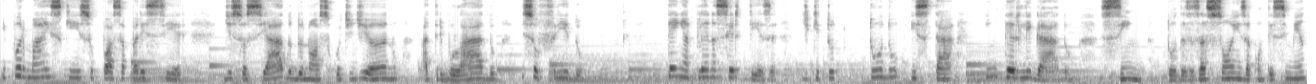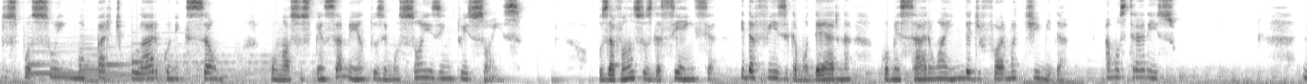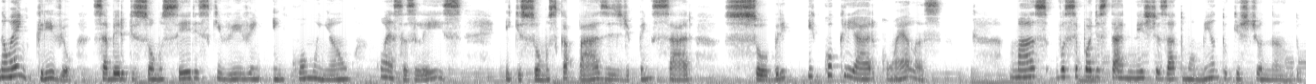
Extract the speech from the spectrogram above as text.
E por mais que isso possa parecer dissociado do nosso cotidiano, atribulado e sofrido, tenha plena certeza de que tu, tudo está interligado. Sim, todas as ações, acontecimentos possuem uma particular conexão com nossos pensamentos, emoções e intuições. Os avanços da ciência e da física moderna começaram ainda de forma tímida a mostrar isso. Não é incrível saber que somos seres que vivem em comunhão com essas leis e que somos capazes de pensar sobre e cocriar com elas? Mas você pode estar neste exato momento questionando:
